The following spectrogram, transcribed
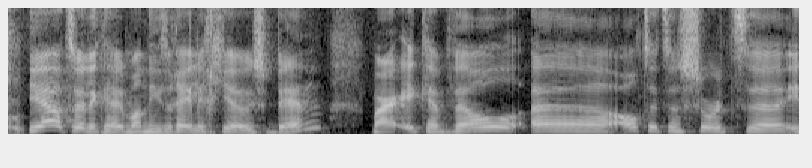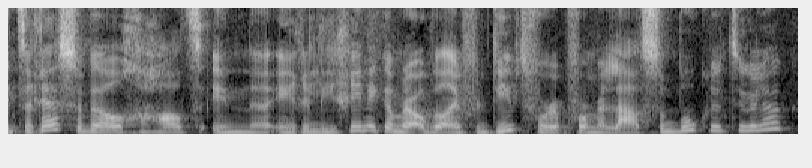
Ook. Ja, terwijl ik helemaal niet religieus ben. Maar ik heb wel eh, altijd een soort eh, interesse wel gehad in, in religie. En ik heb me er ook wel in verdiept voor, voor mijn laatste boek natuurlijk.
